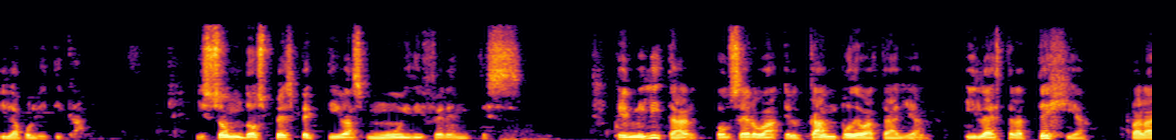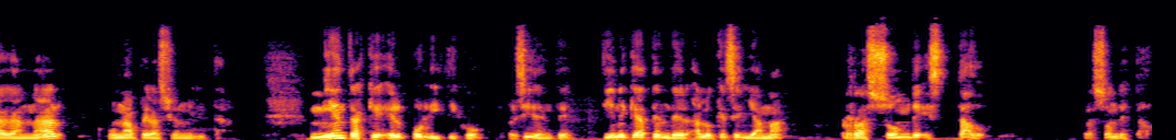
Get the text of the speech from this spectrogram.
y la política. Y son dos perspectivas muy diferentes. El militar observa el campo de batalla y la estrategia para ganar una operación militar. Mientras que el político, el presidente, tiene que atender a lo que se llama razón de Estado. Razón de Estado.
